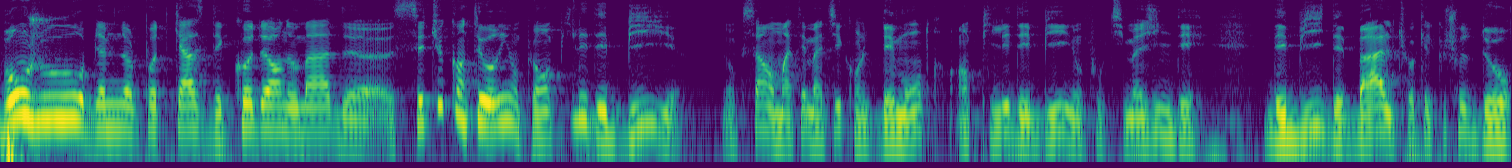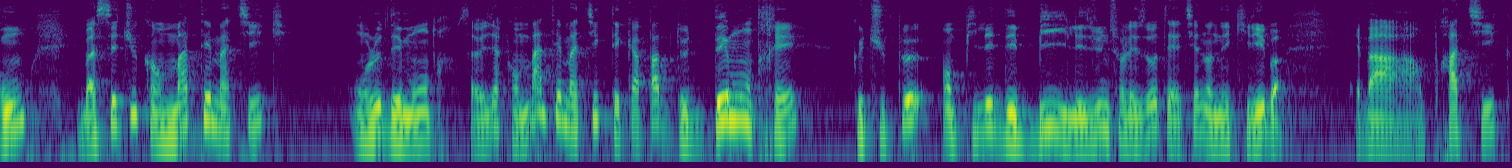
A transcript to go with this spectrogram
Bonjour, bienvenue dans le podcast des codeurs nomades. Euh, Sais-tu qu'en théorie on peut empiler des billes? Donc ça en mathématiques on le démontre, empiler des billes, donc faut que tu imagines des, des billes, des balles, tu vois quelque chose de rond. Bah, Sais-tu qu'en mathématiques on le démontre? Ça veut dire qu'en mathématiques tu es capable de démontrer que tu peux empiler des billes les unes sur les autres et elles tiennent en équilibre. Et bah en pratique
